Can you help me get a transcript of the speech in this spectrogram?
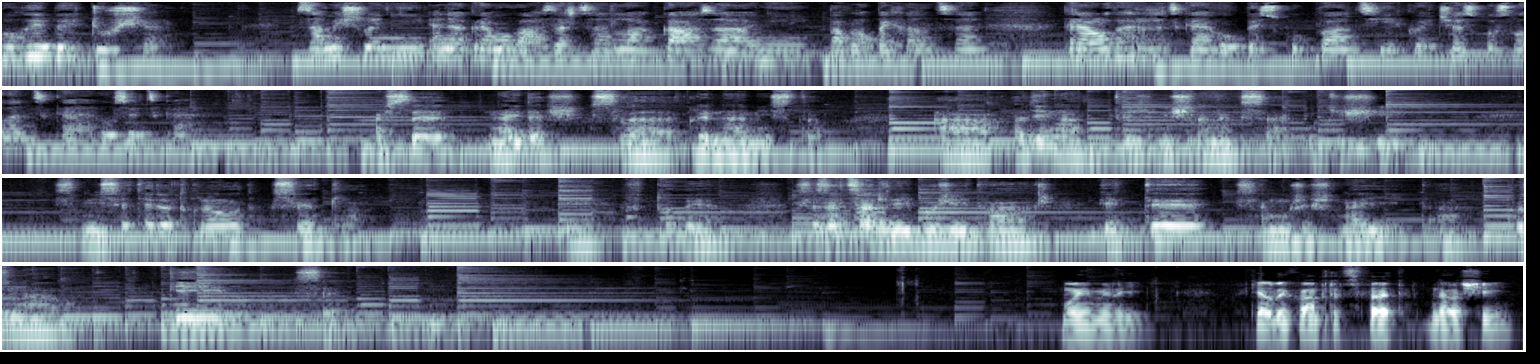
Pohyby duše. Zamyšlení enagramová zrcadla kázání Pavla Pechance, královéhradeckého biskupa církve Československé husické. Až si najdeš své klidné místo a hladina tvých myšlenek se utiší, smí se tě dotknout světla. I v tobě se zrcadlí boží tvář, i ty se můžeš najít a poznávat, kým jsi. Moji milí, chtěl bych vám představit další,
